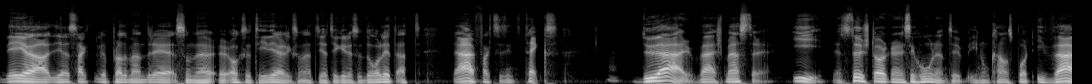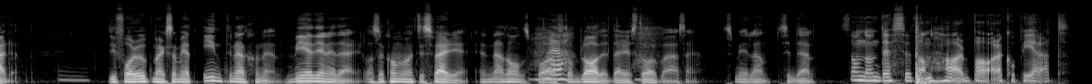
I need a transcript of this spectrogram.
det är jag, jag har sagt, vi pratade med André som det också tidigare, liksom, att jag tycker det är så dåligt att det är faktiskt inte text. Du är världsmästare i den största organisationen typ inom kampsport i världen. Du får uppmärksamhet internationellt, medierna är där och så kommer man till Sverige, en annons på. Aftonbladet där det står bara så här, Smilan, Sindell. Som de dessutom har bara kopierat.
